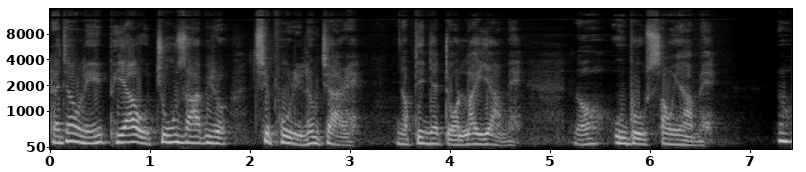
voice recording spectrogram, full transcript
ဒါကြောင့်လေဖះကိုကြိုးစားပြီးတော့ချစ်ဖို့တွေလုပ်ကြတယ်နော်ပြည့်ညတ်တော်လိုက်ရမယ်နော်ဥပုပ်ဆောင်ရမယ်နော်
